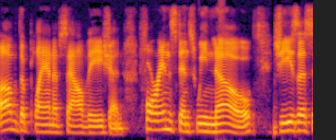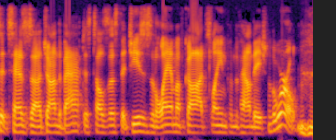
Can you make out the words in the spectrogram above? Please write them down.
of the plan of salvation. For instance, we know Jesus, it says, uh, John the Baptist tells us that Jesus is the Lamb of God slain from the foundation of the world. Mm-hmm.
